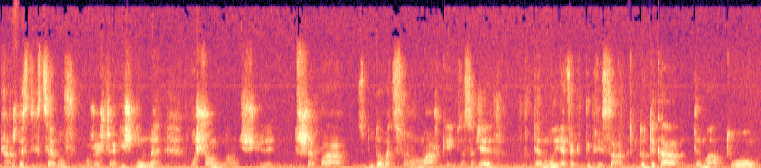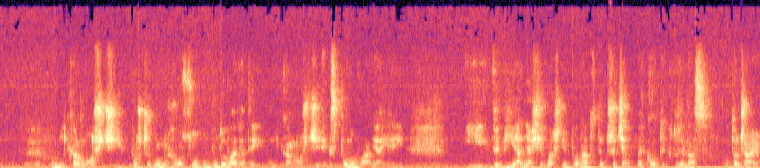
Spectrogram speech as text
każdy z tych celów, może jeszcze jakieś inne osiągnąć, y, trzeba zbudować swoją markę w zasadzie ten mój efekt tygrysa dotyka tematu e, unikalności poszczególnych osób, budowania tej unikalności, eksponowania jej i wybijania się właśnie ponad te przeciętne koty, które nas otaczają.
